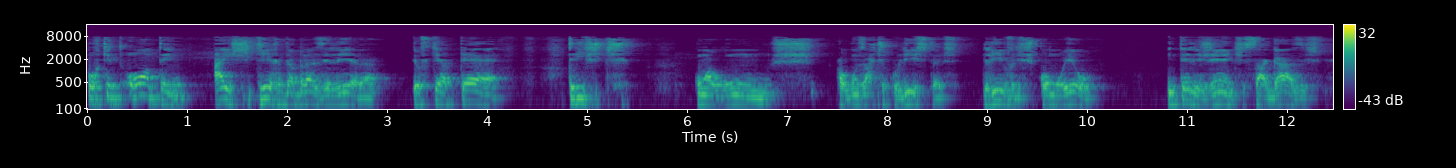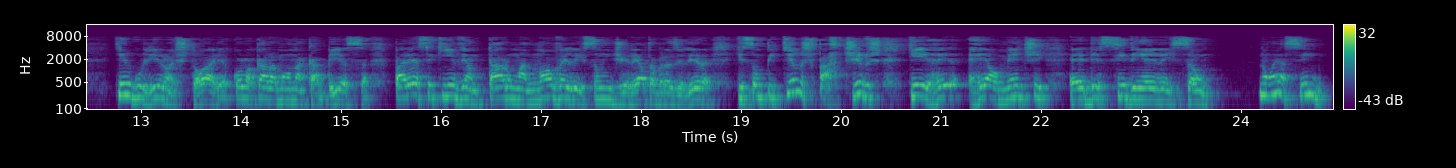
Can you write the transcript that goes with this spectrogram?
Porque ontem a esquerda brasileira, eu fiquei até triste com alguns, alguns articulistas livres como eu, inteligentes, sagazes, que engoliram a história, colocaram a mão na cabeça, parece que inventaram uma nova eleição indireta brasileira, que são pequenos partidos que re realmente é, decidem a eleição. Não é assim.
